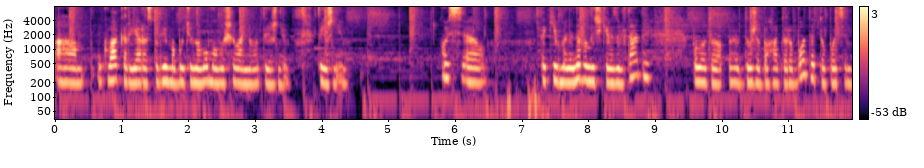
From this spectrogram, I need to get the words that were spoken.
а, квакер я розповім, мабуть, у новому вишивальному тижні. тижні. Ось е, такі в мене невеличкі результати. Було то е, дуже багато роботи, то потім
